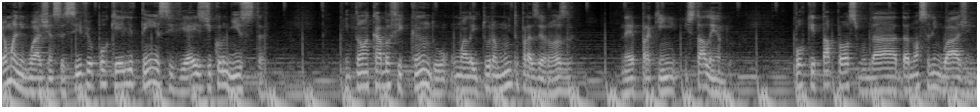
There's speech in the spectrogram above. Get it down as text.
é uma linguagem acessível porque ele tem esse viés de cronista. Então acaba ficando uma leitura muito prazerosa né, para quem está lendo, porque está próximo da, da nossa linguagem.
